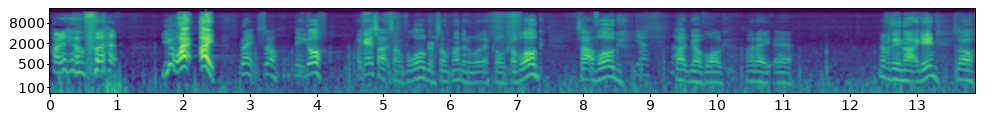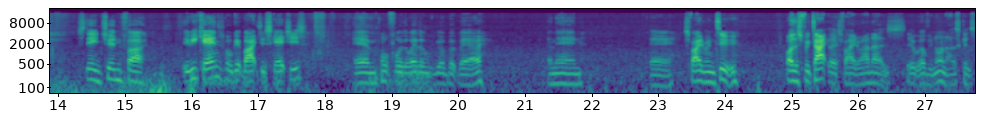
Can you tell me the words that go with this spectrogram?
How to help? You what? Hey! Right, so there you go. I guess that's a vlog or something. I don't know what they're called. A vlog? Is that a vlog? yes. That'd be a vlog. Alright, uh, never doing that again. So stay in tune for the weekend. We'll get back to sketches. Um, hopefully the weather will be a bit better. And then uh, Spider-Man 2, or the Spectacular Spider-Man as it will be known as, because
